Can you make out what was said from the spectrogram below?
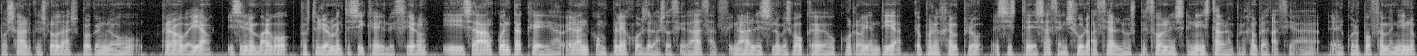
posar desnudas porque no que no lo veían. Y sin embargo, posteriormente sí que lo hicieron y se dan cuenta que eran complejos de la sociedad. Al final es lo mismo que ocurre hoy en día, que por ejemplo existe esa censura hacia los pezones en Instagram, por ejemplo, hacia el cuerpo femenino.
